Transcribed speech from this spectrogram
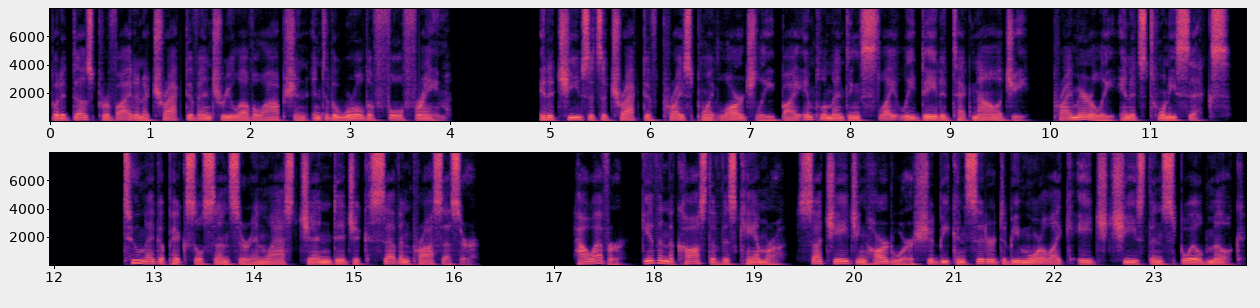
but it does provide an attractive entry-level option into the world of full frame. It achieves its attractive price point largely by implementing slightly dated technology, primarily in its 26 2 megapixel sensor and last gen Digic 7 processor. However, given the cost of this camera, such aging hardware should be considered to be more like aged cheese than spoiled milk,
